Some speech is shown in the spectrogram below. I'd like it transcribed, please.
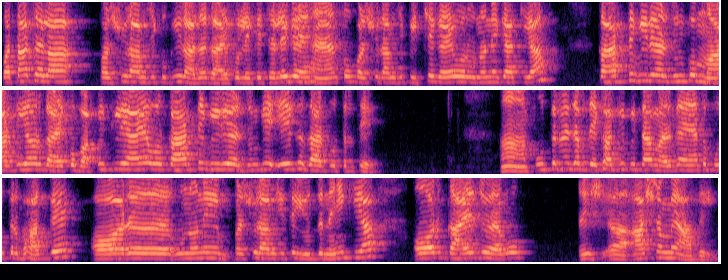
पता चला परशुराम जी को कि राजा गाय को लेके चले गए हैं तो परशुराम जी पीछे गए और उन्होंने क्या किया? कार्तिवीर अर्जुन को मार दिया और गाय को वापिस ले आए और कार्तिवीर अर्जुन के एक हज़ार पुत्र थे। हाँ पुत्र ने जब देखा कि पिता मर गए हैं तो पुत्र भाग गए और उन्होंने परशुराम जी से युद्ध नहीं किया और गाय जो है वो आश्रम में आ गई।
